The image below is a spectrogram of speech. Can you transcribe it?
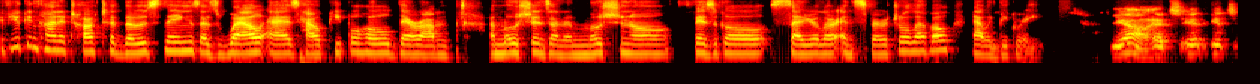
if you can kind of talk to those things as well as how people hold their um, emotions and emotional physical, cellular, and spiritual level, that would be great. Yeah, it's it, it's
